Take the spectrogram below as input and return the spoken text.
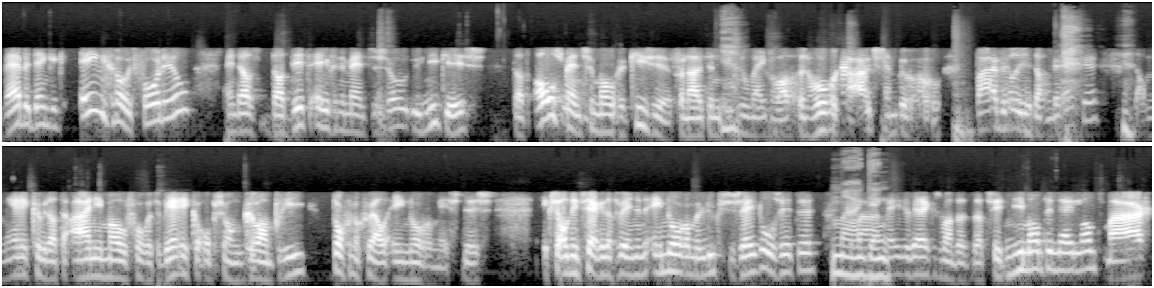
We hebben denk ik één groot voordeel. En dat is dat dit evenement zo uniek is. Dat als mensen mogen kiezen vanuit een, ja. ik noem even wat, een horeca-uitzendbureau. Waar wil je dan werken? Ja. Dan merken we dat de animo voor het werken op zo'n Grand Prix toch nog wel enorm is. Dus ik zal niet zeggen dat we in een enorme luxe zetel zitten. Maar ik denk... medewerkers, want dat, dat zit niemand in Nederland. Maar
